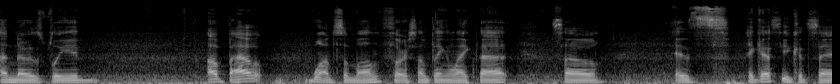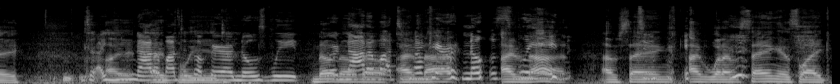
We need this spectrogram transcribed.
a nosebleed about once a month or something like that. So it's, I guess you could say, Are you I- not I about to compare a nosebleed? no, We're no, not no, about to I'm compare not. a nosebleed. I'm not. I'm saying, I'm, what I'm saying is like,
